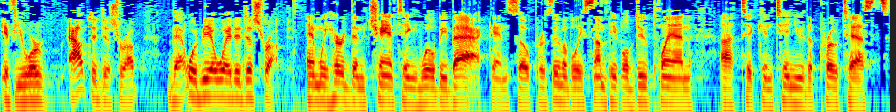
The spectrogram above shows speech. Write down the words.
if you were out to disrupt, that would be a way to disrupt. And we heard them chanting, We'll be back. And so presumably some people do plan uh, to continue the protests.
